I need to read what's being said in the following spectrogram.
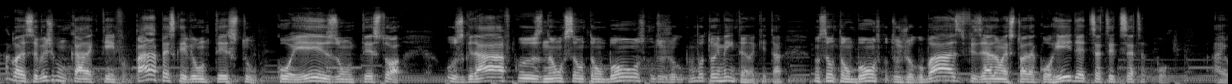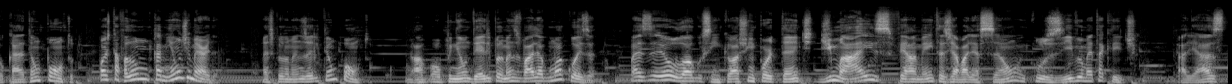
Agora, você veja que um cara que tem. Para pra escrever um texto coeso, um texto, ó. Os gráficos não são tão bons quanto o jogo. Eu tô inventando aqui, tá? Não são tão bons quanto o jogo base, fizeram uma história corrida, etc, etc. Pô, aí o cara tem um ponto. Pode estar tá falando um caminhão de merda, mas pelo menos ele tem um ponto. A, opinião dele pelo menos vale alguma coisa. Mas eu logo sim, que eu acho importante demais ferramentas de avaliação, inclusive o Metacritic. Aliás,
